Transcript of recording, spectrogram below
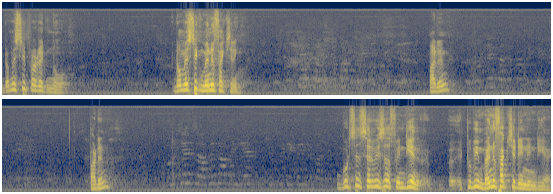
Domestic product, no. Domestic manufacturing. Pardon? Pardon? Goods and services of Indian uh, to be manufactured in India.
